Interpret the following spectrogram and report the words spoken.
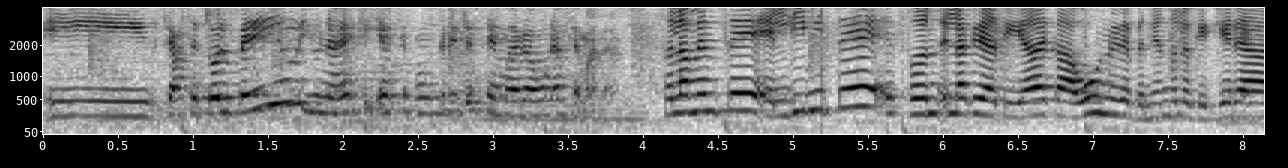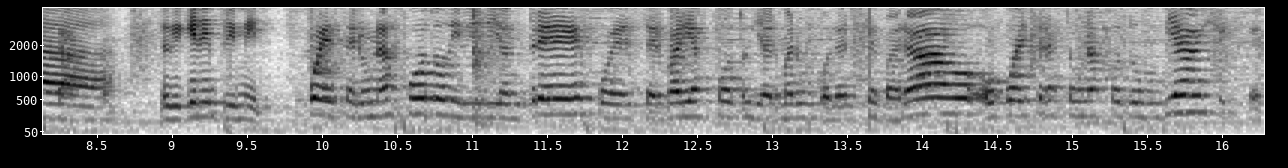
y se hace todo el pedido y una vez que ya se concrete se demora una semana. Solamente el límite son la creatividad de cada uno y dependiendo de lo que quiera lo que quiera imprimir. Puede ser una foto dividida en tres, puede ser varias fotos y armar un color separado o puede ser hasta una foto de un viaje, etc.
